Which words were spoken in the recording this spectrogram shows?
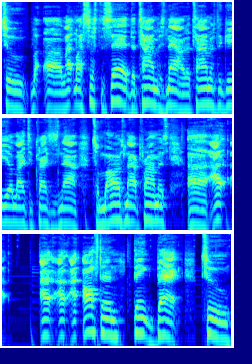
to uh, like my sister said the time is now. The time is to give your life to christ is now. Tomorrow's not promised. Uh, I, I, I, often think back to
